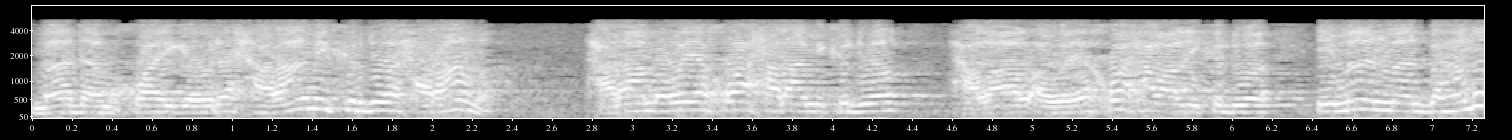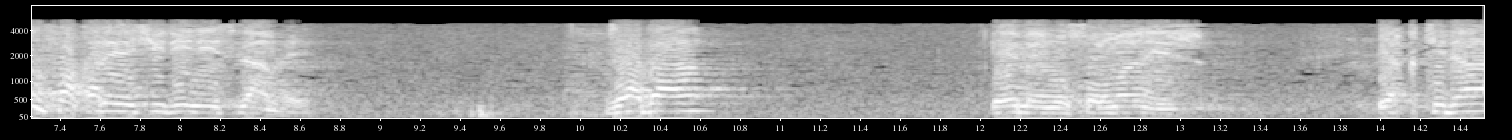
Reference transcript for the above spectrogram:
مادام خوای گەورە حرامی کردووە حرامە. حرام ئەوەیە خوا حرامی کردووە حلال ئەوەیە خوا حلالی کردووە. ئیمانمان بە هەموو فەقەرەیەکی دینی ئیسلام هەیە. جابا ئێمە مسلمانیش اقتدا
